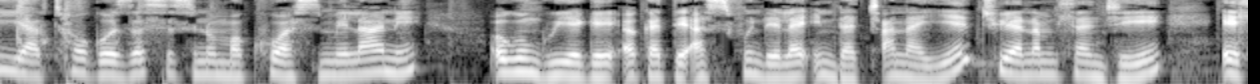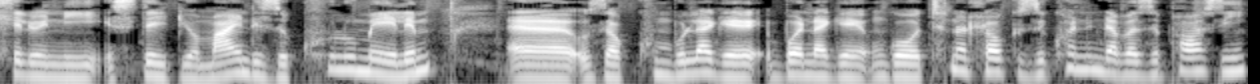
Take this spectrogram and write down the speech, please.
siyathokoza sesinomakhuwa simelane okunguye-ke okade asifundela indatshana yethu yanamhlanje ehlelweni state your mind zikhulumele. Uh, uza kukhumbula-ke bona-ke ngo-10 o'clock zikhona indaba zephasi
